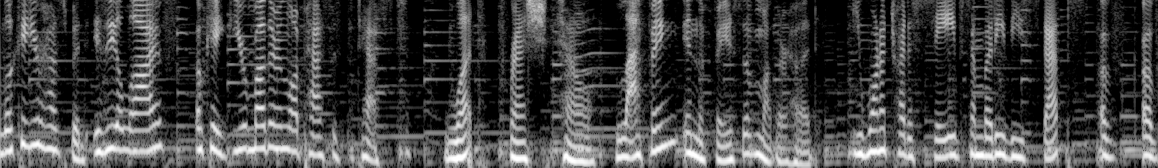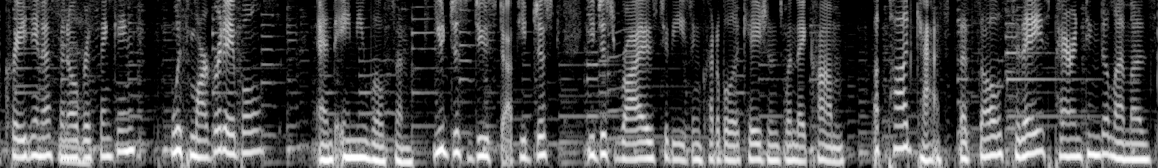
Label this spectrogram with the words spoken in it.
look at your husband. Is he alive? Okay, your mother in law passes the test. What fresh hell? Laughing in the face of motherhood. You want to try to save somebody these steps of, of craziness and Yes. overthinking? With Margaret Ables. And Amy Wilson. You just do stuff. You just you just rise to these incredible occasions when they come. A podcast that solves today's parenting dilemmas.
